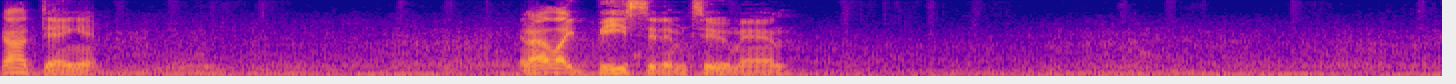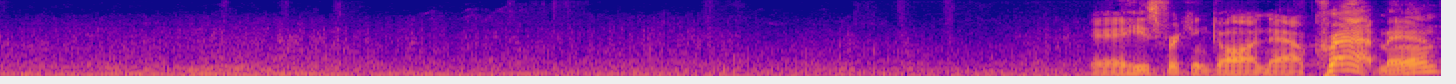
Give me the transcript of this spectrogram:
God dang it. And I like beasted him too, man. Yeah, he's freaking gone now. Crap, man.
